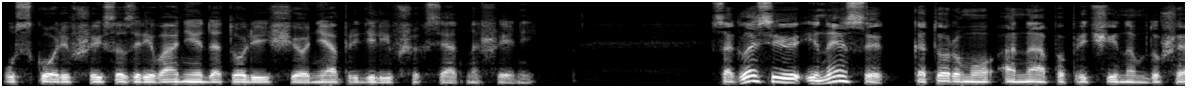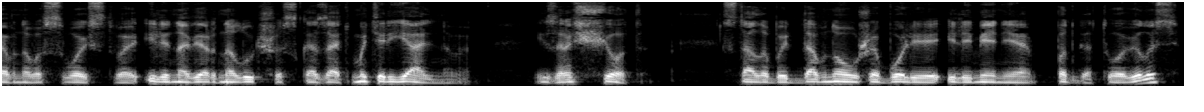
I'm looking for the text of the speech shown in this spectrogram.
ускорившей созревание до то ли еще не определившихся отношений. Согласию Инессы, которому она по причинам душевного свойства, или, наверное, лучше сказать, материального, из расчета, стало быть, давно уже более или менее подготовилась,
